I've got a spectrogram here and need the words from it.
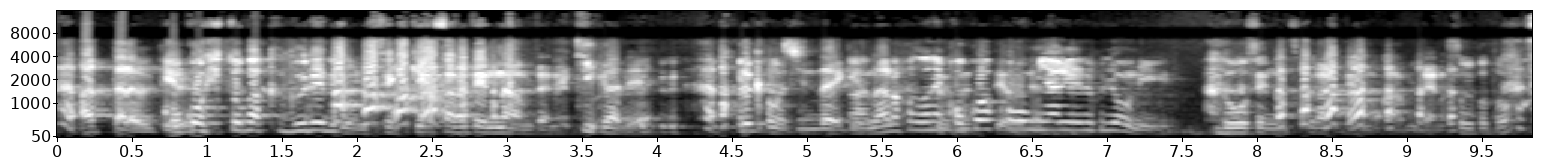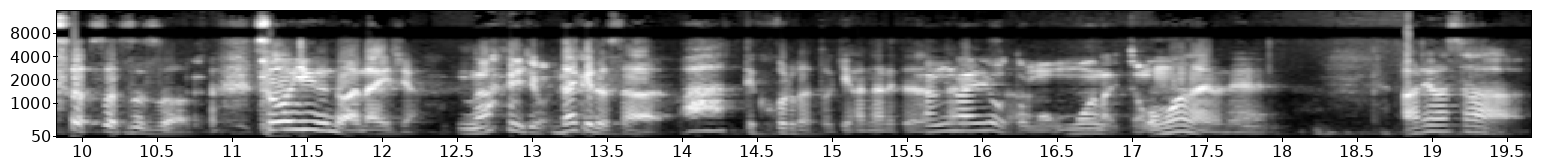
あったらウケる。ここ人がくぐれるように設計されてんな、みたいな。木がね、あるかもしんないけど。あなるほどね。ここはこう見上げるように動線が作られてるのか、みたいな、そういうこと？そうそうそうそう。そういうのはないじゃん。ないよね。だけどさ、わーって心が解き放れてた考えようとも思わないじゃん。思わないよね。あれはさ、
